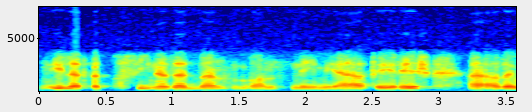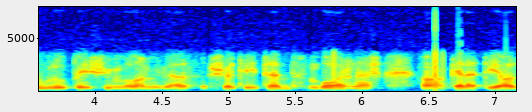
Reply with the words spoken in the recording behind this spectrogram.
illetve a színezetben van némi eltérés. Az európai sűn valamivel sötétebb barnás, a keleti az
